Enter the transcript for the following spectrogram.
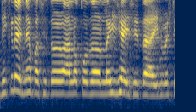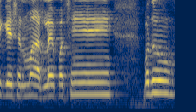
નીકળે ને પછી તો આ લોકો તો લઈ જાય સીધા ઇન્વેસ્ટિગેશનમાં એટલે પછી બધું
